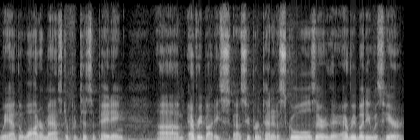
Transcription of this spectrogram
we had the Water Master participating, um, everybody, uh, Superintendent of Schools, everybody was here.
